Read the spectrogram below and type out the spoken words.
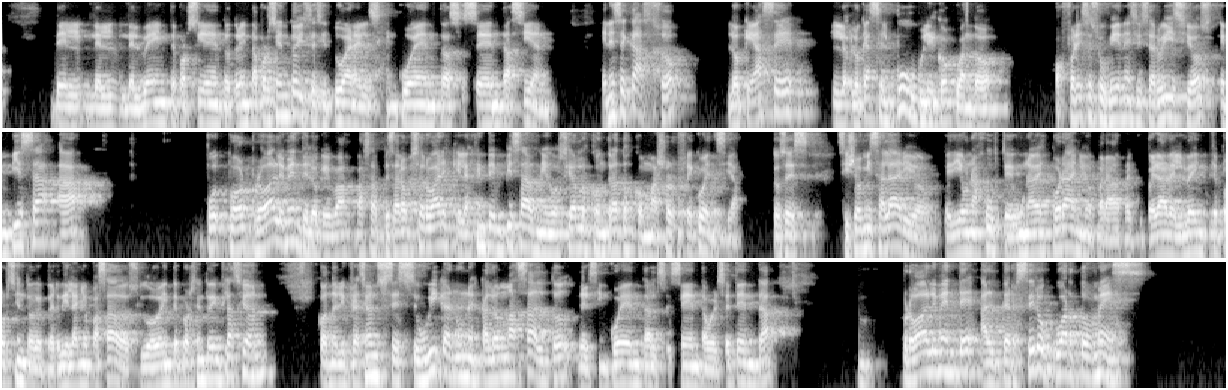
del, del, 20%, 30% y se sitúa en el 50, 60, 100. En ese caso, lo que hace, lo, que hace el público cuando ofrece sus bienes y servicios empieza a por, probablemente lo que vas a empezar a observar es que la gente empieza a negociar los contratos con mayor frecuencia. Entonces, si yo mi salario pedía un ajuste una vez por año para recuperar el 20% que perdí el año pasado, si hubo 20% de inflación, cuando la inflación se, ubica en un escalón más alto, del 50 al 60 o el 70, probablemente al tercer o cuarto mes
